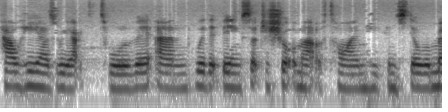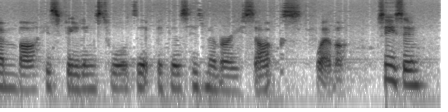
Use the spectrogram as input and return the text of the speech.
how he has reacted to all of it and with it being such a short amount of time he can still remember his feelings towards it because his memory sucks whatever see you soon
